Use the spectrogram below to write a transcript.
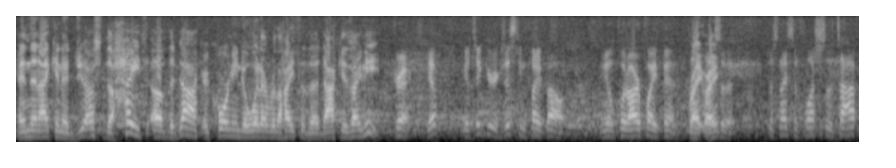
and then I can adjust the height of the dock according to whatever the height of the dock is I need. Correct. Yep. You'll take your existing pipe out and you'll put our pipe in. Right, right. Of it. Just nice and flush to the top.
